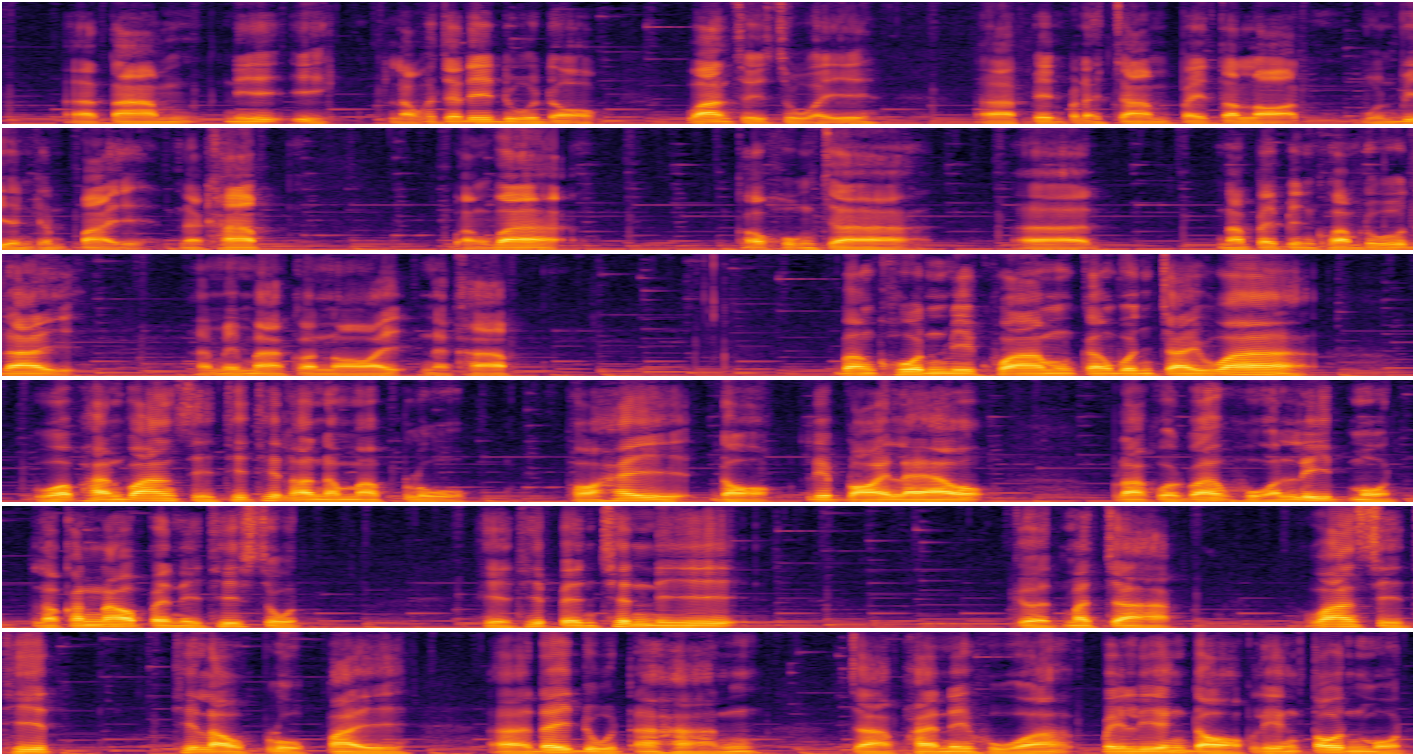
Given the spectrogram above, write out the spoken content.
ำตามนี้อีก เราก็จะได้ดูดอกว่านสวยๆเป็นประจำไปตลอดหมุนเวียนกันไปนะครับ หวังว่าก็คงจะนำไปเป็นความรู้ได้ไม่มากก็น้อยนะครับ บางคนมีความกังวลใจว่า หัวพันว่านสีทิศที่เรานำมาปลูก พอให้ดอกเรียบร้อยแล้ว ปรากฏว่าหัวรีบหมด แล้วก็เน่าไปในที่สุด เหตุที่เป็นเช่นนี้ เกิดมาจากว่านสีทิศที่เราปลูกไปได้ดูดอาหารจากภายในหัวไปเลี้ยงดอกเลี้ยงต้นหมด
